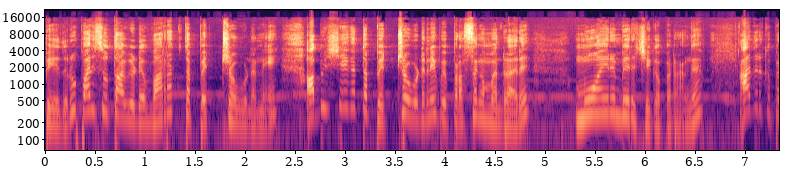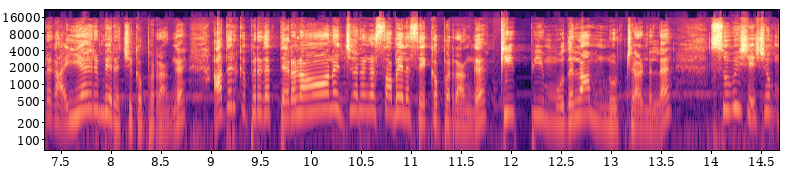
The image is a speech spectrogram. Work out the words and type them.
பேதரும் பரிசுத்தாவியுடைய வரத்தை பெற்ற உடனே அபிஷேகத்தை பெற்ற உடனே போய் பிரசங்கம் பண்ணுறாரு மூவாயிரம் பேர் ரசிக்கப்படுறாங்க. அதற்கு பிறகு ஐயாயிரம் பேர் ரசிக்கப்படுறாங்க. அதற்கு பிறகு திரளான ஜனங்க சபையில் சேர்க்கப்படுறாங்க. கிபி முதலாம் நூற்றாண்டில் சுவிசேஷம்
